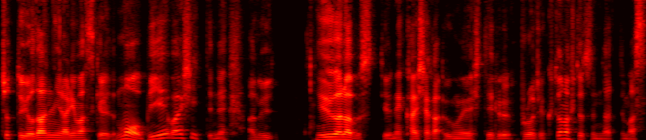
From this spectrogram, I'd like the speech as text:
ちょっと余談になりますけれども、BAYC ってね、あの、ユーガラブスっていうね、会社が運営しているプロジェクトの一つになってます。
